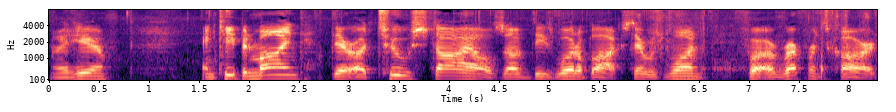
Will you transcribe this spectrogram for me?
Right here. And keep in mind, there are two styles of these water blocks. There was one for a reference card,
